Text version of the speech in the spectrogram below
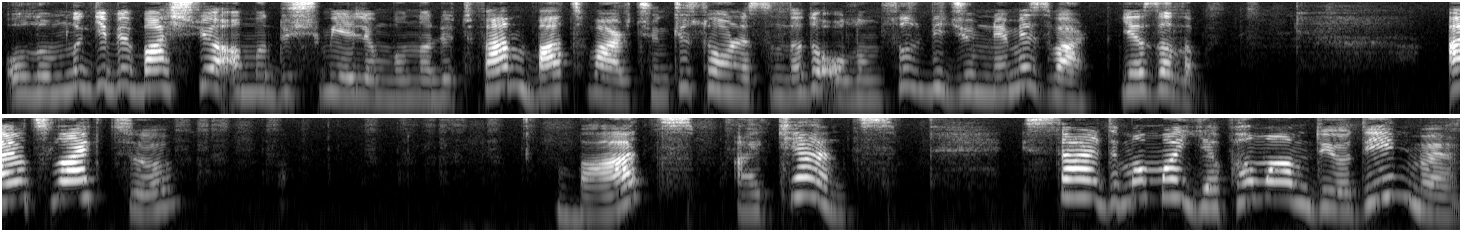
olumlu gibi başlıyor ama düşmeyelim buna lütfen. But var çünkü sonrasında da olumsuz bir cümlemiz var. Yazalım. I would like to. But I can't. İsterdim ama yapamam diyor değil mi?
